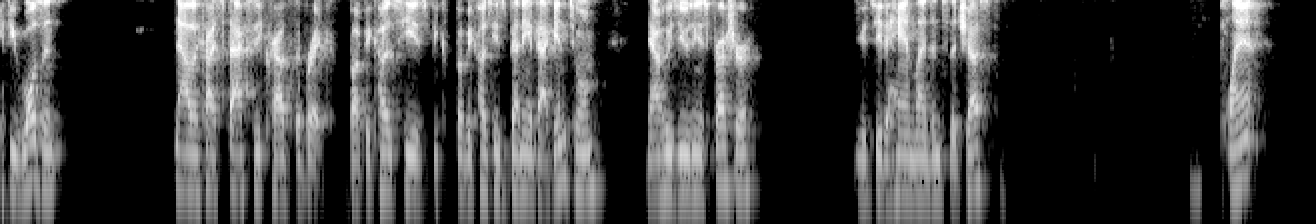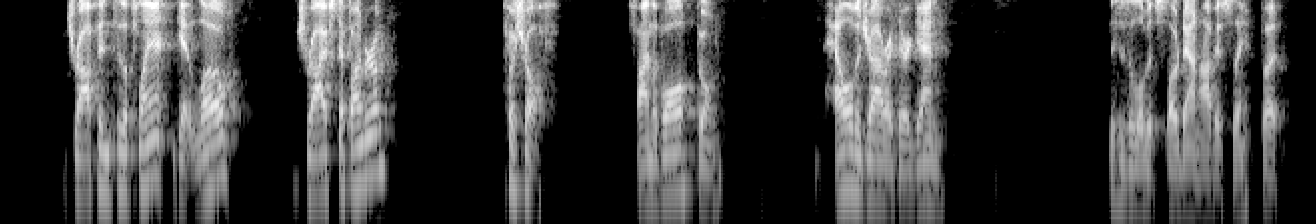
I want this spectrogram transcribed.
if he wasn't, now the guy stacks it, he crowds the break. But because he's but because he's bending it back into him, now he's using his pressure. You can see the hand lands into the chest. Plant, drop into the plant, get low, drive step under him, push off, find the ball, boom. Hell of a job right there again. This is a little bit slowed down, obviously, but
